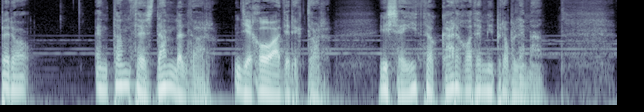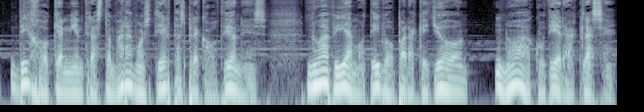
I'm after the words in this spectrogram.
Pero entonces Dumbledore llegó a director y se hizo cargo de mi problema. Dijo que mientras tomáramos ciertas precauciones, no había motivo para que yo no acudiera a clase.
